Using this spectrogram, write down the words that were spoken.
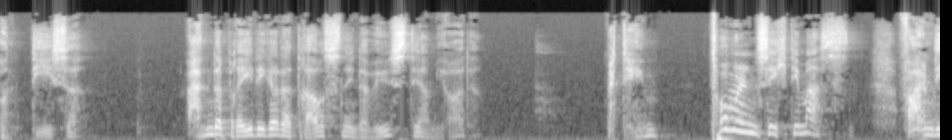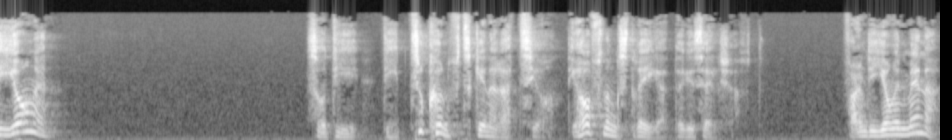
Und dieser Wanderprediger da draußen in der Wüste am Jordan, mit dem tummeln sich die Massen, vor allem die Jungen so die, die Zukunftsgeneration, die Hoffnungsträger der Gesellschaft. Vor allem die jungen Männer,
